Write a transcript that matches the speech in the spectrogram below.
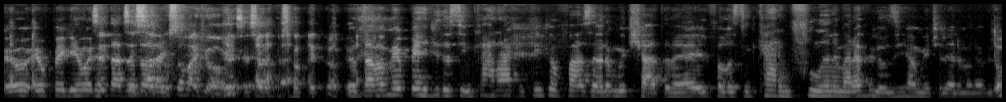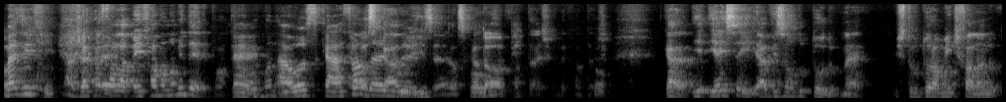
eu, eu peguei o orientador você sabe que eu sou mais jovem, você sabe que eu sou mais jovem. Eu tava meio perdido assim, caraca, quem que eu faço? Eu era muito chato, né? Ele falou assim, cara, o fulano é maravilhoso. E realmente ele era maravilhoso. Top. Mas enfim, Ah, já que vai falar bem, fala o nome dele, pô. É, a Oscar, É, saudade Oscar dele. Luiz, é, Oscar. Luiz é fantástico, é fantástico. Cara, e, e é isso aí, é a visão do todo, né? Estruturalmente falando,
